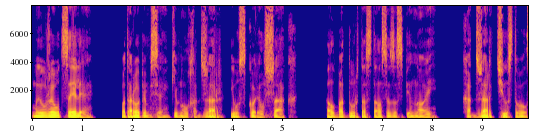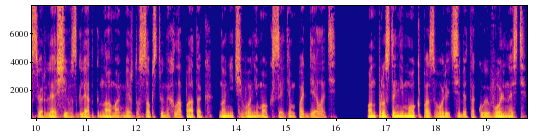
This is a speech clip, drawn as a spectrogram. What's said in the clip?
«Мы уже у цели». «Поторопимся», — кивнул Хаджар и ускорил шаг. Албадурт остался за спиной. Хаджар чувствовал сверлящий взгляд гнома между собственных лопаток, но ничего не мог с этим поделать. Он просто не мог позволить себе такую вольность,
